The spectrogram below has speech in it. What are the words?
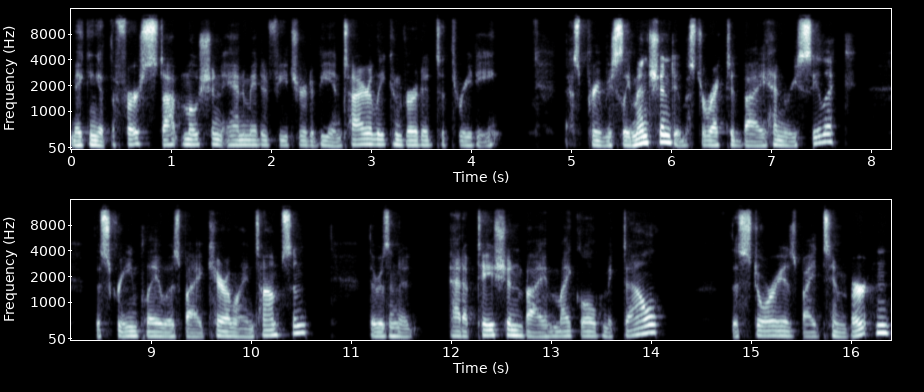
making it the first stop motion animated feature to be entirely converted to 3D. As previously mentioned, it was directed by Henry Selick. The screenplay was by Caroline Thompson. There was an adaptation by Michael McDowell. The story is by Tim Burton,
